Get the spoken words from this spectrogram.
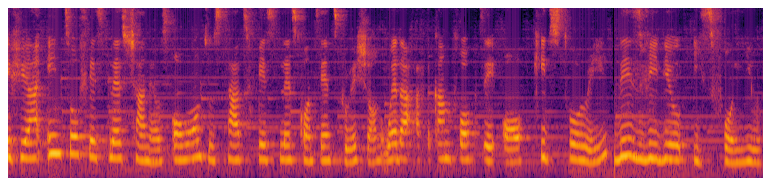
if you are into faceless channels or want to start faceless content creation, whether African folktale or kid story, this video is for you.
